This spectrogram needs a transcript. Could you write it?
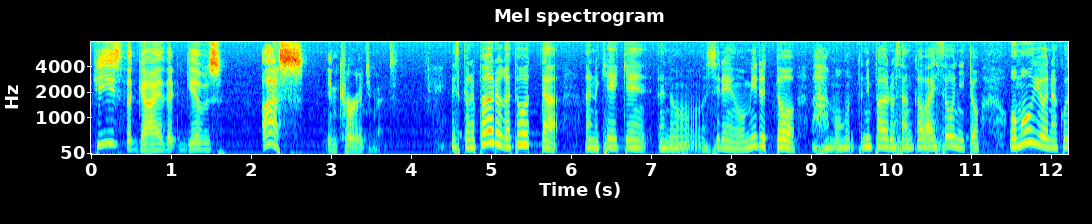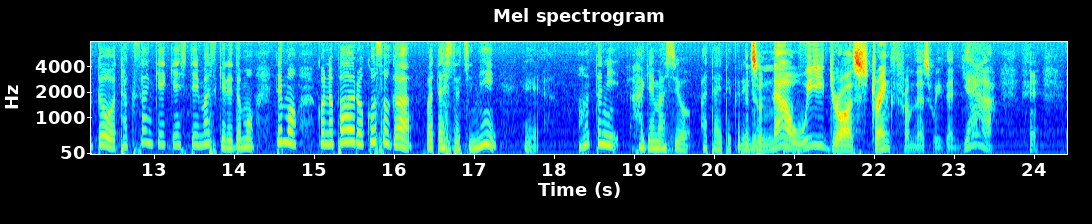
He's the guy that gives us encouragement. ですからパウロが通ったあの経験あの試練を見るとあもう本当にパウロさんかわいそうにと思うようなことをたくさん経験していますけれどもでもこのパウロこそが私たちに、え本当に励ましを与えてくれる。So、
